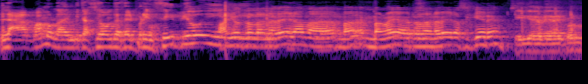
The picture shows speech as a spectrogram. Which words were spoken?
la- vamos, la invitación desde el principio. Y... Hay otro en la nevera, Ma- Ma- Manuel, hay otro en la nevera si quieres. Sí, que viene ahí con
